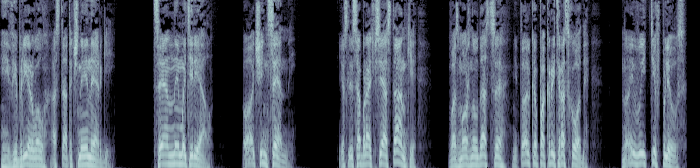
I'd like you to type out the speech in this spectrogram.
и вибрировал остаточной энергией. Ценный материал. Очень ценный. Если собрать все останки, возможно, удастся не только покрыть расходы, но и выйти в плюс.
